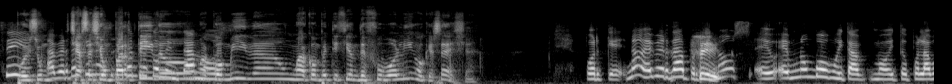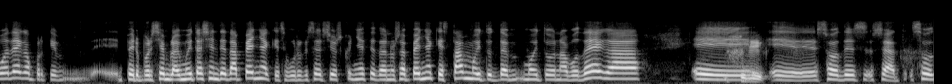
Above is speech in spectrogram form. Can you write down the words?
Sí, pois un, xa sexa un partido, unha comida, unha competición de futbolín, o que sexa porque non é verdad, porque sí. nós eu, eu non vou moita moito pola bodega porque eh, pero por exemplo, hai moita xente da peña que seguro que Sergio os coñece da nosa peña que está moito moito na bodega, eh, sí. eh, sodes, o sea, so,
